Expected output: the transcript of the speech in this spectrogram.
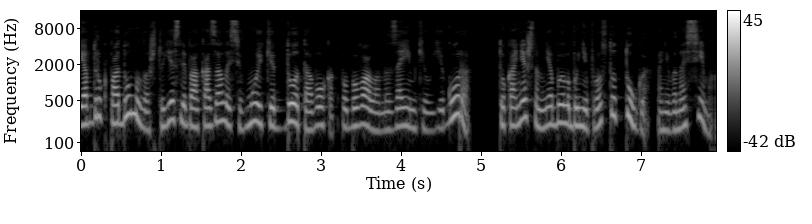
Я вдруг подумала, что если бы оказалась в мойке до того, как побывала на заимке у Егора, то, конечно, мне было бы не просто туго, а невыносимо.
